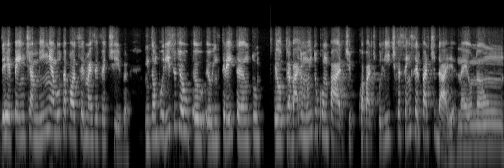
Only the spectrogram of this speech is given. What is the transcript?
de repente a minha luta pode ser mais efetiva. Então, por isso que eu, eu, eu entrei tanto. Eu trabalho muito com parte com a parte política sem ser partidária, né? Eu não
